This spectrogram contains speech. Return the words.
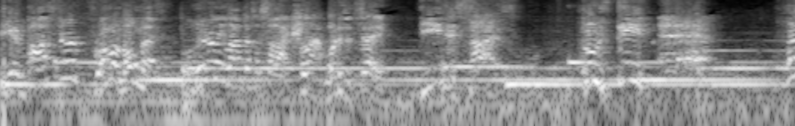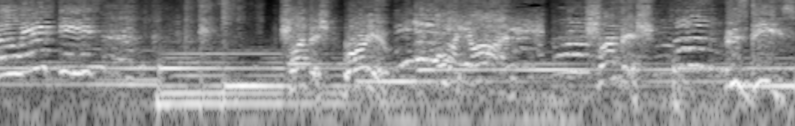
The imposter, from a moment, literally left us a sock. Schlatt, what does it say? These is sus. Who's? Eh. Who is these? Schleppish, where are you? Oh my god! Schleppish! Who's these?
